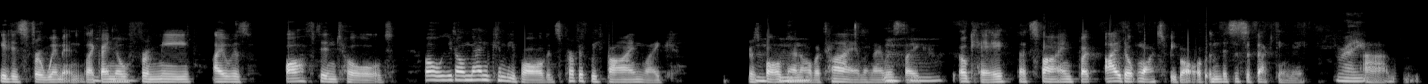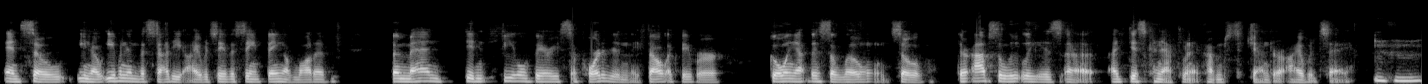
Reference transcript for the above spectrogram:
it is for women. Like mm-hmm. I know mm-hmm. for me, I was often told, "Oh, you know, men can be bald. It's perfectly fine. Like there's mm-hmm. bald men mm-hmm. all the time. And I was mm-hmm. like, okay, that's fine, but I don't want to be bald and this is affecting me. Right. Um, and so, you know, even in the study, I would say the same thing. A lot of the men didn't feel very supported and they felt like they were going at this alone. So there absolutely is a, a disconnect when it comes to gender, I would say. Mm-hmm.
